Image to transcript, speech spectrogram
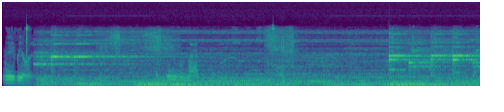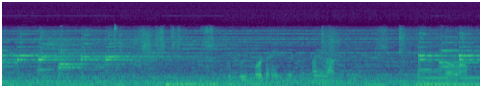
Maybe in the map. Quickly for the exit. Finding route. So, um.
